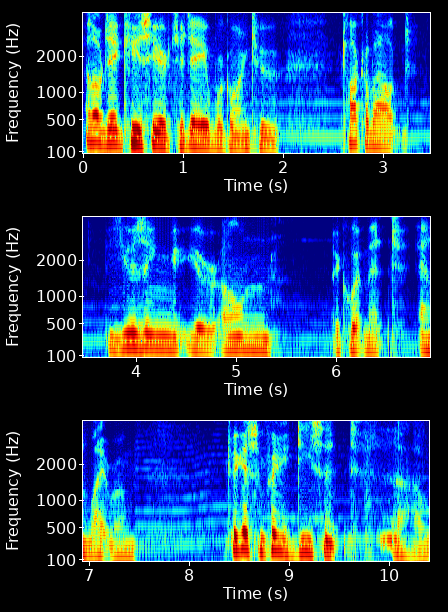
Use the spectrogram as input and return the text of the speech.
Hello, Dave Keys here. Today we're going to talk about using your own equipment and Lightroom to get some pretty decent uh,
